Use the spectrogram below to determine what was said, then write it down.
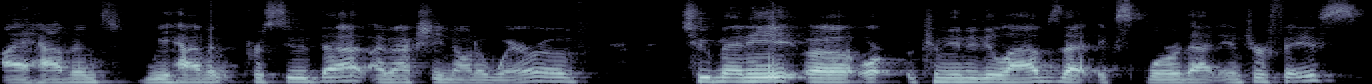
I, haven't, we haven't pursued that. I'm actually not aware of too many uh, or community labs that explore that interface.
